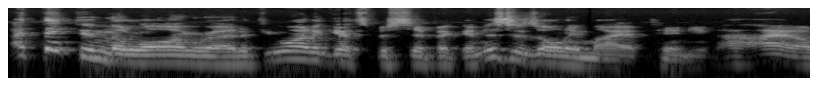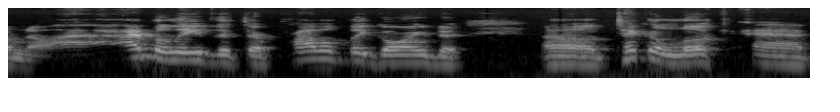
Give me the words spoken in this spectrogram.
I think in the long run, if you want to get specific, and this is only my opinion, I, I don't know. I, I, believe that they're probably going to uh, take a look at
